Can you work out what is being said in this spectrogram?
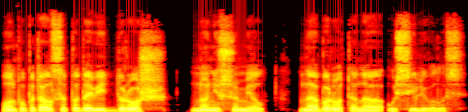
Он попытался подавить дрожь, но не сумел. Наоборот, она усиливалась.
